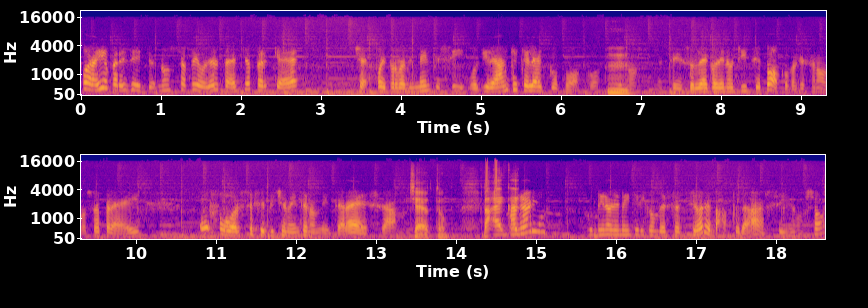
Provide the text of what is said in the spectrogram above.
Ora, io per esempio non sapevo del festival perché, cioè, poi probabilmente sì, vuol dire anche che leggo poco, mm. no? nel senso leggo le notizie poco perché sennò lo saprei o forse semplicemente non mi interessa. Certo. Ma ecco, Magari con meno elementi di conversazione, bah, può darsi, non so.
